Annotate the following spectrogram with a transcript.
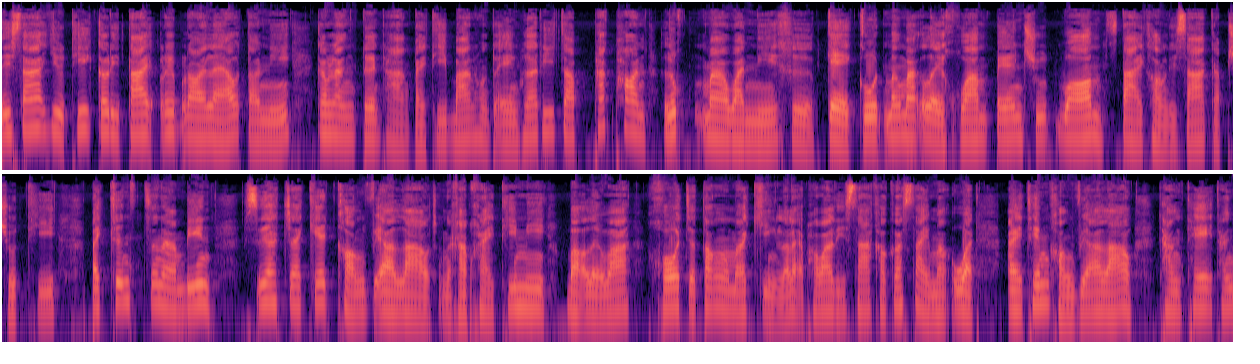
ลิซ่าอยู่ที่เกาหลีใต้เรียบร้อยแล้ว ตอนนี้กำลังเดินทางไปที่บ้านของตัวเองเพื่อที่จะพักผ่อนลุกมาวันนี้คือเก๋กูดมากๆเลยความเป็นชุดวอร์มสไตล์ของลิซ่ากับชุดที่ไปขึ้นสนามบิน เสื้อแจ็คเก็ตของ VR Lounge นะครับใครที่มีบอกเลยว่าโคตรจะต้องมาขิงแล้วแหละเพราะว่าลิซ่าเขาก็ใส่มาอวดไอเทมของ VR Lounge ทั้งเท่ทั้ง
